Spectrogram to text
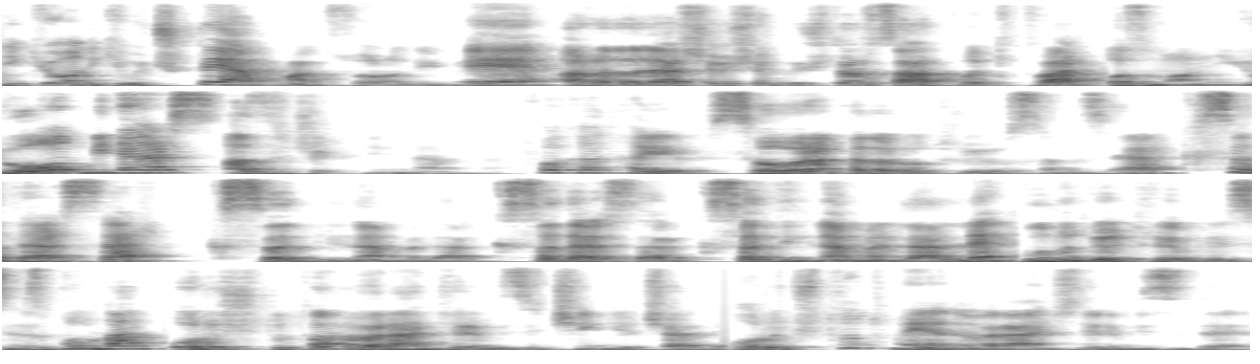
12-12.30'da yatmak zorundayım. E arada ders çalışacak 3-4 saat vakit var. O zaman yoğun bir ders, azıcık dinlenme. Fakat hayır, sahura kadar oturuyorsanız eğer kısa dersler, kısa dinlenmeler, kısa dersler, kısa dinlenmelerle bunu götürebilirsiniz. Bunlar oruç tutan öğrencilerimiz için geçerli. Oruç tutmayan öğrencilerimizi de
